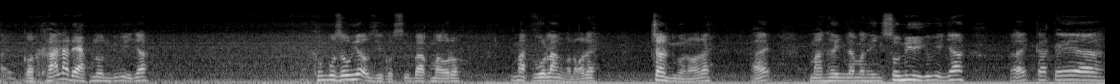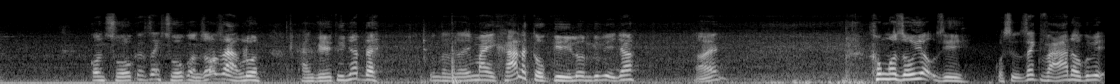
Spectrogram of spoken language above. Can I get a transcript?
Đấy, còn khá là đẹp luôn quý vị nhá. Không có dấu hiệu gì của sự bạc màu đâu cái mặt vô lăng của nó đây trần của nó đây đấy màn hình là màn hình Sony quý vị nhá đấy các cái ờ, con số các dãy số còn rõ ràng luôn. Hàng ghế thứ nhất đây. Chúng ta thấy may khá là cầu kỳ luôn quý vị nhá. Đấy. Không có dấu hiệu gì của sự rách vá đâu quý vị.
